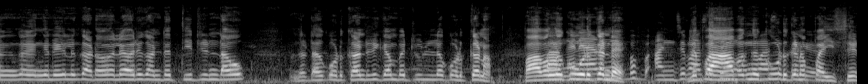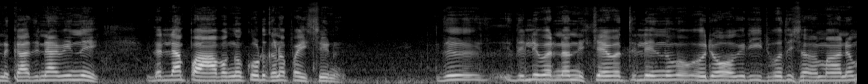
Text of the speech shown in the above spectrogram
എങ്ങ- എങ്ങനെയെങ്കിലും കടവല അവർ കണ്ടെത്തിയിട്ടുണ്ടാവും. എന്നിട്ട് അത് കൊടുക്കാണ്ടിരിക്കാൻ പറ്റില്ല കൊടുക്കണം. പാവങ്ങൾക്ക് കൊടുക്കണ്ടേ? ഇത് പാവങ്ങൾക്ക് കൊടുക്കണ പൈസയാണ്. ഖജനാവിന്ന് ഇതെല്ലാം പാവങ്ങൾക്ക് കൊടുക്കണ പൈസയാണ്. ഇത് ഇതിൽ വരുന്ന നിക്ഷേപത്തിൽ നിന്ന് ഒരു ഓഹരി ഇരുപത് ശതമാനം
